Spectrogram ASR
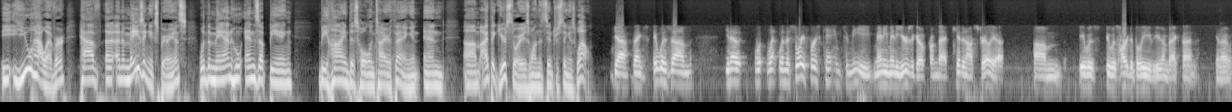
You, however, have a, an amazing experience with the man who ends up being behind this whole entire thing. And, and um, I think your story is one that's interesting as well. Yeah, thanks. It was, um, you know, when when the story first came to me many many years ago from that kid in Australia, um, it was it was hard to believe even back then. You know,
